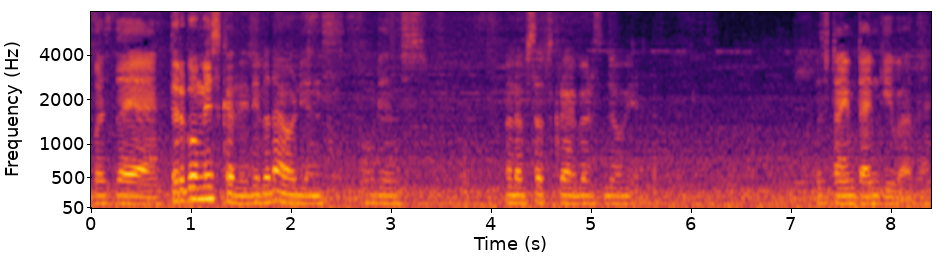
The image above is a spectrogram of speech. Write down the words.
बस दया है। तेरे को मिस कर रही थी पता है ऑडियंस ऑडियंस मतलब सब्सक्राइबर्स जो भी है। बस टाइम टाइम की बात है।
